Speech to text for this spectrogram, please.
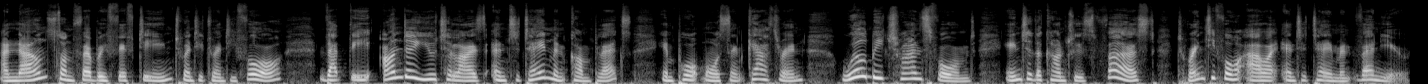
announced on February 15, 2024, that the underutilized entertainment complex in Portmore St. Catherine will be transformed into the country's first 24 hour entertainment venue.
